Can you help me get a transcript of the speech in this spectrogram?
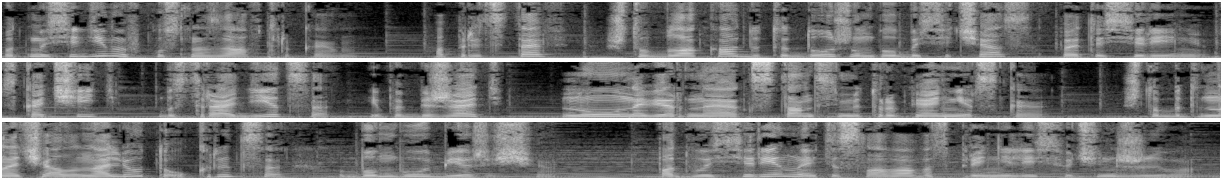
вот мы сидим и вкусно завтракаем. А представь, что в блокаду ты должен был бы сейчас по этой сирене вскочить, быстро одеться и побежать, ну, наверное, к станции метро Пионерская, чтобы до начала налета укрыться в бомбоубежище. Под вой сирены эти слова воспринялись очень живо –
